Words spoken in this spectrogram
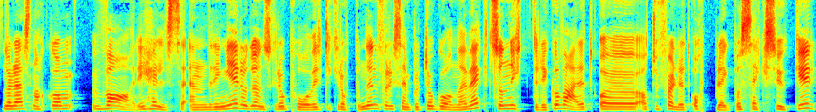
når det er snakk om varige helseendringer, og du ønsker å påvirke kroppen din, f.eks. til å gå ned i vekt, så nytter det ikke å være et, uh, at du følger et opplegg på seks uker.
